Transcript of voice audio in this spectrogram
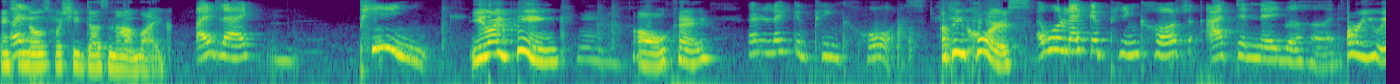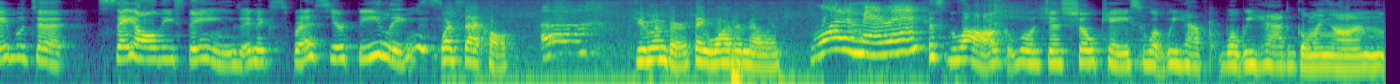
and she I- knows what she does not like. I like pink. You like pink? Oh, okay. I like a pink horse. A pink horse. I would like a pink horse at the neighborhood. How are you able to say all these things and express your feelings? What's that called? Uh, Do you remember? Say watermelon. watermelon. This vlog will just showcase what we have, what we had going on,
